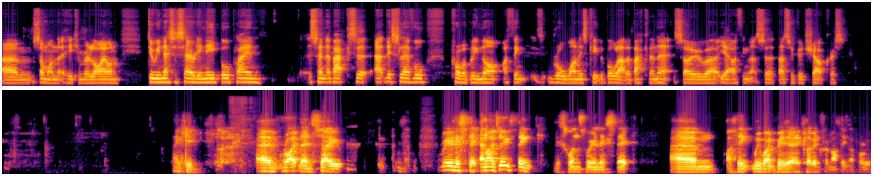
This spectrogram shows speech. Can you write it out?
Um, someone that he can rely on. Do we necessarily need ball playing centre backs at, at this level? probably not. I think rule one is keep the ball out the back of the net. So uh, yeah, I think that's a that's a good shout, Chris. Thank you. Um, right then, so realistic, and I do think this one's realistic. Um, I think we won't be the only club in from. I think there'll probably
